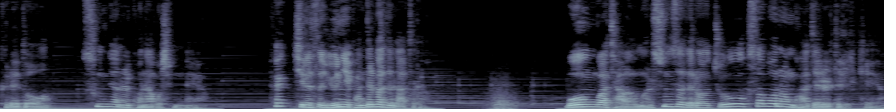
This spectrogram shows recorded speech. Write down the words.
그래도 숙련을 권하고 싶네요. 획 질에서 윤이 반들반들 나도록 모음과 자음을 순서대로 쭉 써보는 과제를 드릴게요.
